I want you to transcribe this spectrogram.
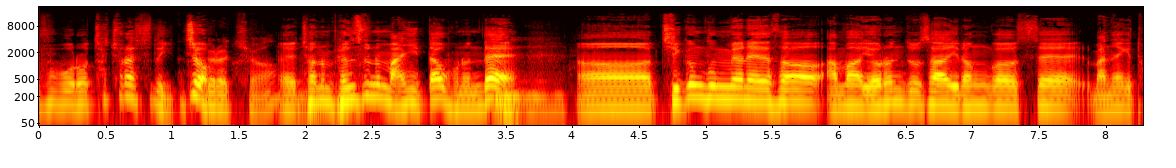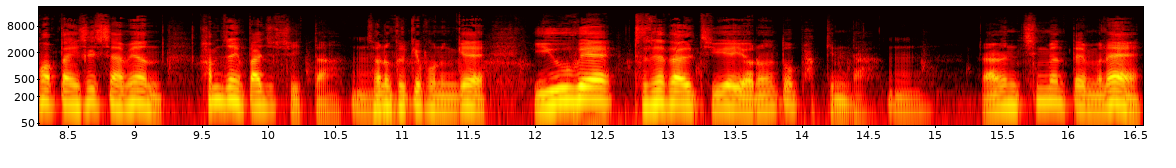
후보로 차출할 수도 있죠. 그렇죠. 예, 저는 변수는 많이 있다고 보는데 음, 음. 어, 지금 국면에서 아마 여론조사 이런 것에 만약에 통합당이 실시하면 함정이 빠질 수 있다. 음. 저는 그렇게 보는 게 이후에 두세 달 뒤에 여론은 또 바뀐다. 음. 라는 측면 때문에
